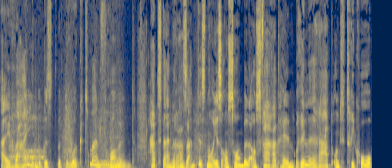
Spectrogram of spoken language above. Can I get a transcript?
Eiwei, du bist bedrückt, mein Freund. Hat dein rasantes neues Ensemble aus Fahrradhelm, Brille, Rad und Trikot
